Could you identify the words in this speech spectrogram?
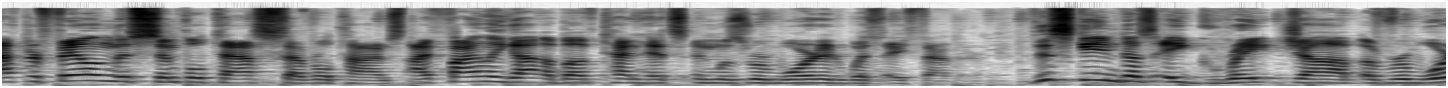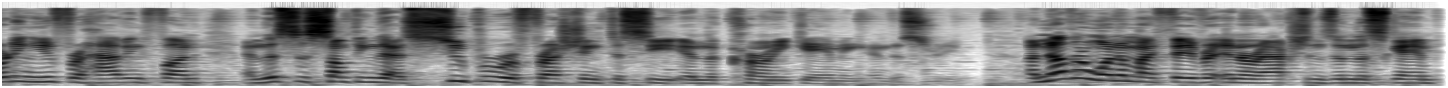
After failing this simple task several times, I finally got above 10 hits and was rewarded with a feather. This game does a great job of rewarding you for having fun, and this is something that is super refreshing to see in the current gaming industry. Another one of my favorite interactions in this game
